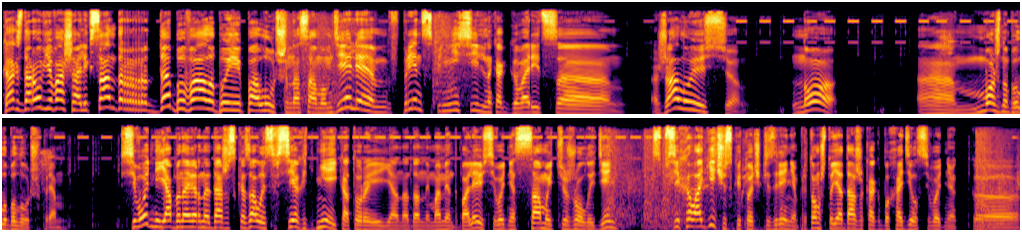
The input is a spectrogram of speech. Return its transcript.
Как здоровье ваше, Александр? Да бывало бы и получше на самом деле. В принципе, не сильно, как говорится, жалуюсь. Но э, можно было бы лучше прям. Сегодня я бы, наверное, даже сказал, из всех дней, которые я на данный момент болею, сегодня самый тяжелый день с психологической точки зрения. При том, что я даже как бы ходил сегодня к а,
